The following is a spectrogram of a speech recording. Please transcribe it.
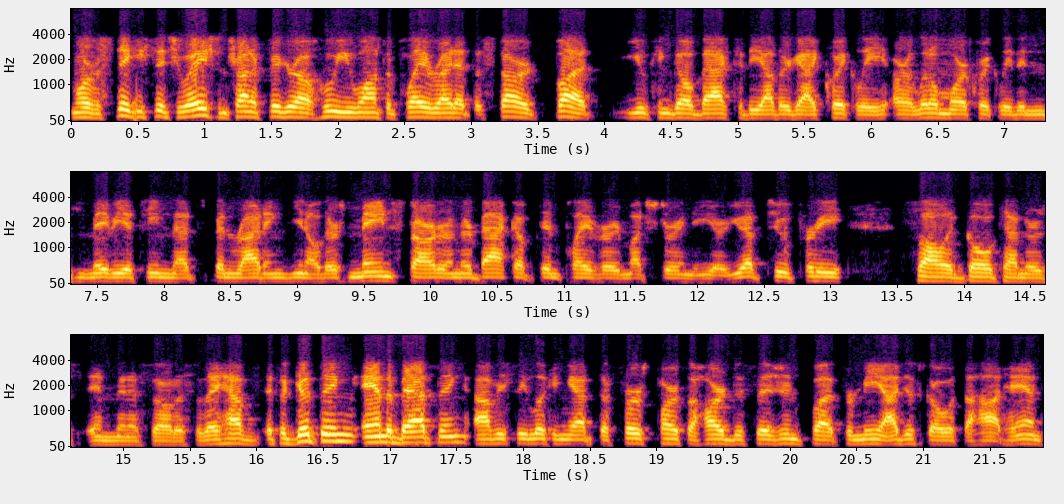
more of a sticky situation trying to figure out who you want to play right at the start, but you can go back to the other guy quickly or a little more quickly than maybe a team that's been riding, you know, their main starter and their backup didn't play very much during the year. You have two pretty solid goaltenders in Minnesota. So they have it's a good thing and a bad thing. Obviously, looking at the first part's a hard decision, but for me, I just go with the hot hand.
